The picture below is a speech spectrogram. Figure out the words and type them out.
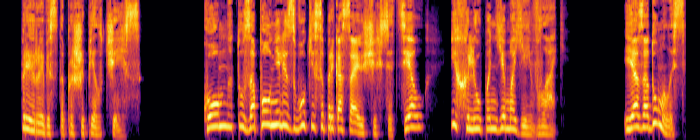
— прерывисто прошипел Чейз. Комнату заполнили звуки соприкасающихся тел — и хлюпанье моей влаги. Я задумалась,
